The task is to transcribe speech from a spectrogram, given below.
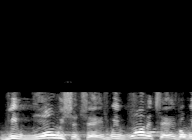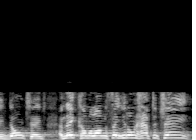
We know we should change. We want to change, but we don't change. And they come along and say, you don't have to change.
